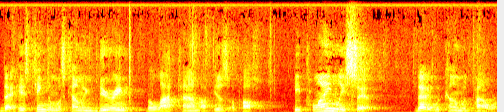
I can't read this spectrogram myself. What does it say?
that his kingdom was coming during the lifetime of his apostles. He plainly says that it would come with power.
